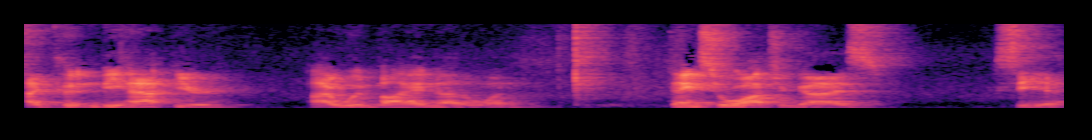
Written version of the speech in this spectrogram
I couldn't be happier. I would buy another one. Thanks for watching, guys. See ya.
